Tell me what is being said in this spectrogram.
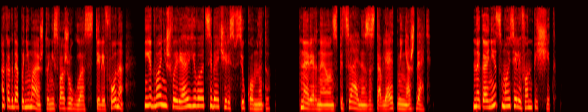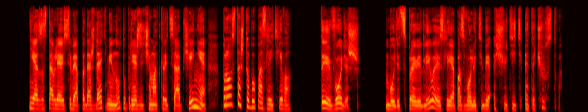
а когда понимаю, что не свожу глаз с телефона, едва не швыряю его от себя через всю комнату. Наверное, он специально заставляет меня ждать. Наконец, мой телефон пищит. Я заставляю себя подождать минуту, прежде чем открыть сообщение, просто чтобы позлить его. «Ты водишь. Будет справедливо, если я позволю тебе ощутить это чувство».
